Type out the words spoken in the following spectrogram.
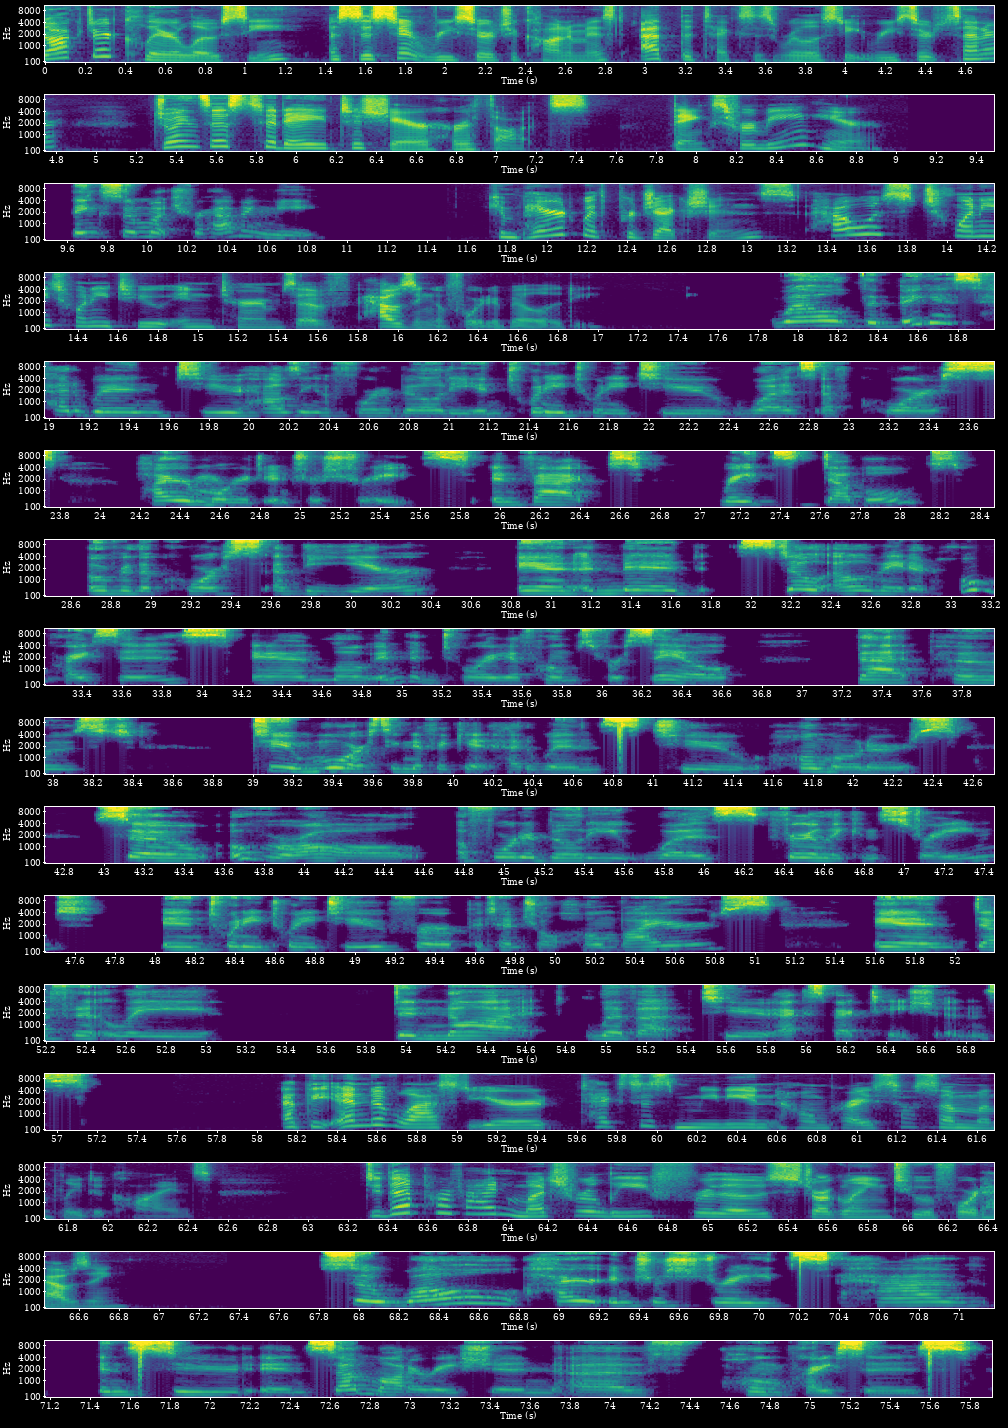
Dr. Clare Losey, Assistant Research Economist at the Texas Real Estate Research Center, joins us today to share her thoughts. Thanks for being here. Thanks so much for having me. Compared with projections, how was 2022 in terms of housing affordability? Well, the biggest headwind to housing affordability in 2022 was, of course, higher mortgage interest rates. In fact, rates doubled over the course of the year. And amid still elevated home prices and low inventory of homes for sale, that posed two more significant headwinds to homeowners. So, overall, affordability was fairly constrained in 2022 for potential home buyers and definitely did not live up to expectations. At the end of last year, Texas median home price saw some monthly declines. Did that provide much relief for those struggling to afford housing? So, while higher interest rates have ensued in some moderation of home prices,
